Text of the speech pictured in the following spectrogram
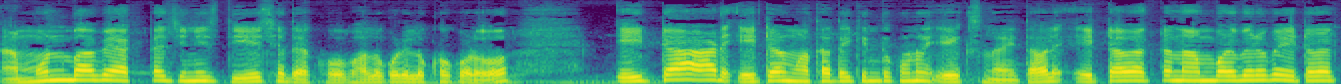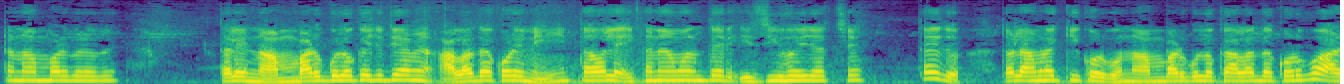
এমনভাবে একটা জিনিস দিয়েছে দেখো, ভালো করে লক্ষ্য করো। এইটা আর এইটার মাথাতে কিন্তু কোনো এক্স নাই। তাহলে এটাও একটা নাম্বার বেরোবে, এটাও একটা নাম্বার বেরোবে। তাহলে নাম্বারগুলোকে যদি আমি আলাদা করে নিই, তাহলে এখানে আমাদের ইজি হয়ে যাচ্ছে। তাই তো? তাহলে আমরা কি করব? নাম্বারগুলোকে আলাদা করব আর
